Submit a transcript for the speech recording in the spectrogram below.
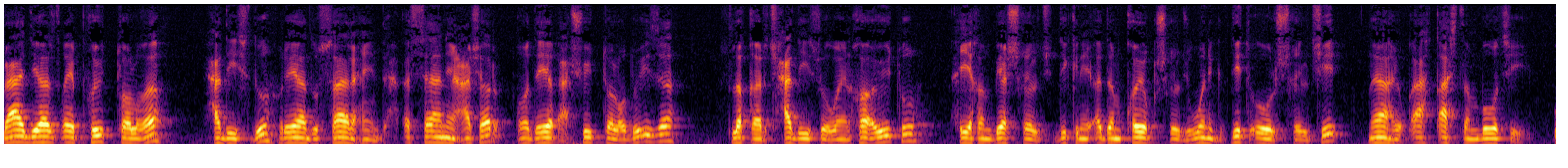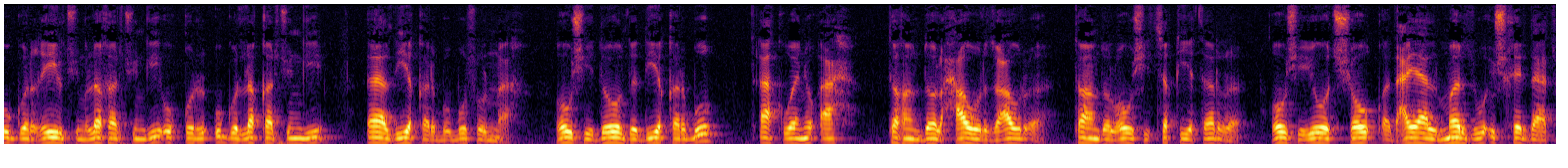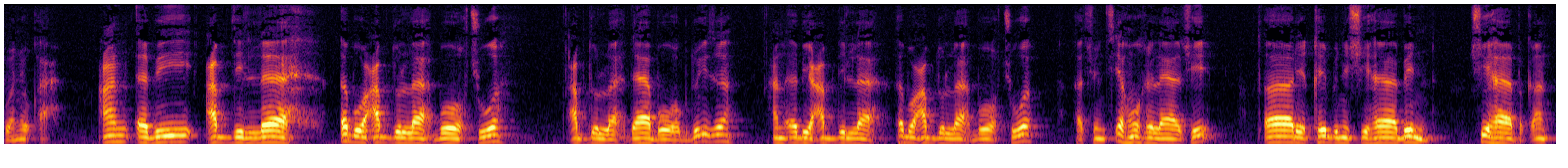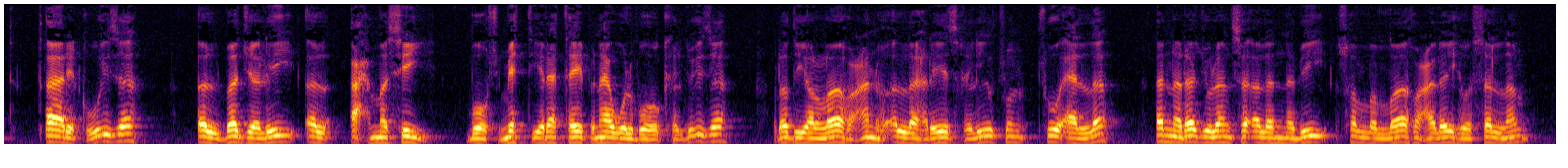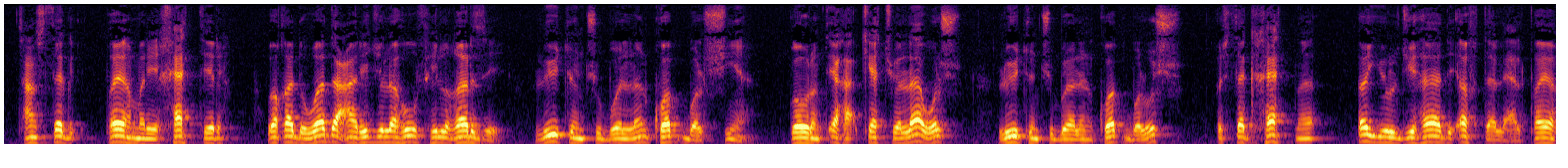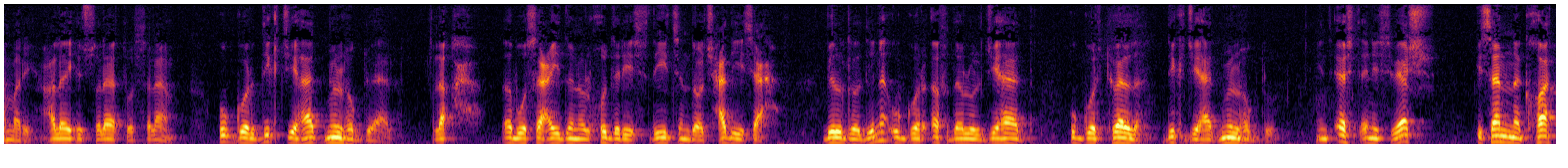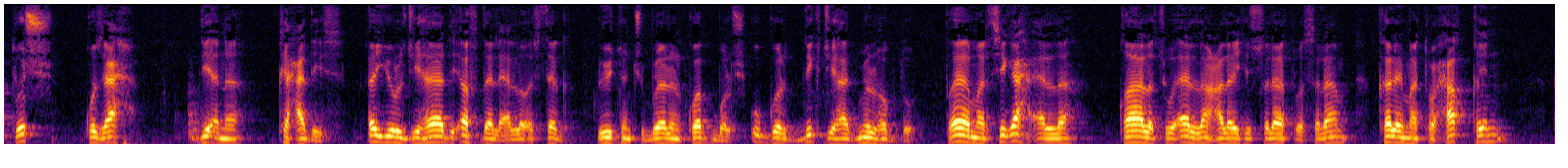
بعد يرزق بخيت طلغة حديث دو رياض الصالحين ده الثاني عشر وديق عشيت طلغ دو إذا تلقرش حديثه وين خاويتو حيخن بيشغلش ديكني أدم قيق شغلش ونك ديت أول شغلشي ناه يقع قاستن بوتي أقر غيل چنگ لخر چنگي أقر أقر لقر آل دي قربو بوصل ماخ. وشي دول دي قربو أقوان يقع تهن دول حور زعور تهن دول غوشي تقية تر غوشي يوت شوق أدعيال مرز وإشخر دات وان يقع عن أبي عبد الله أبو عبد الله بوغ شوه عبد الله دا بوغ عن أبي عبد الله أبو عبد الله بوغ شوه. أتشنسيه خلال شيء طارق ابن شهاب. شهاب كانت طارق وإذا البجلي الأحمسي. بوش متيرة تيبنا والبوك رضي الله عنه الله ريز خليل تو ألا أن رجلا سأل النبي صلى الله عليه وسلم تنستق بيهمري خاتر وقد ودع رجله في الغرز. ليتن شبولن كوك بولشيا. قورن تيها كاتش ولا ولش ليتن شبولن كوك بولش. استق خاتنا أي الجهاد أفضل على بيهمري عليه الصلاة والسلام. أقول ديك جهاد ملهق دوال. لقح. أبو سعيد الخدري سديتن دولش حديثة. بلقل دينا أقول أفضل الجهاد. أقول تولى ديك جهاد ملهق دو إنت أشت أني سويش إسنك خاتش قزح دي أنا كحديث. أي الجهاد أفضل على أستق ليتن شبالن كوك بولش. أقول ديك جهاد ملهق دو فيامر سيقح ألا قالت وألا عليه الصلاة والسلام كلمة حق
